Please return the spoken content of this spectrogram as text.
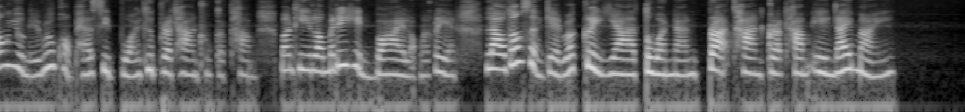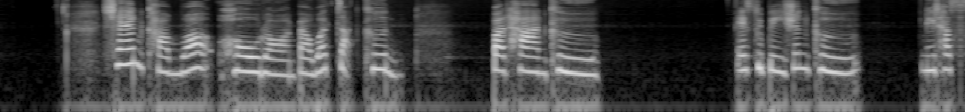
ต้องอยู่ในรูปของ passive voice คือประธานถูกกระทำบางทีเราไม่ได้เห็น by หรอกนักเรียน เราต้องสังเกตว่ากริยาตัวนั้นประธานกระทำเองได้ไหม เช่นคำว่า hold on แปลว่าจัดขึ้น ประธานคือ exhibition คือนิทรรศ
